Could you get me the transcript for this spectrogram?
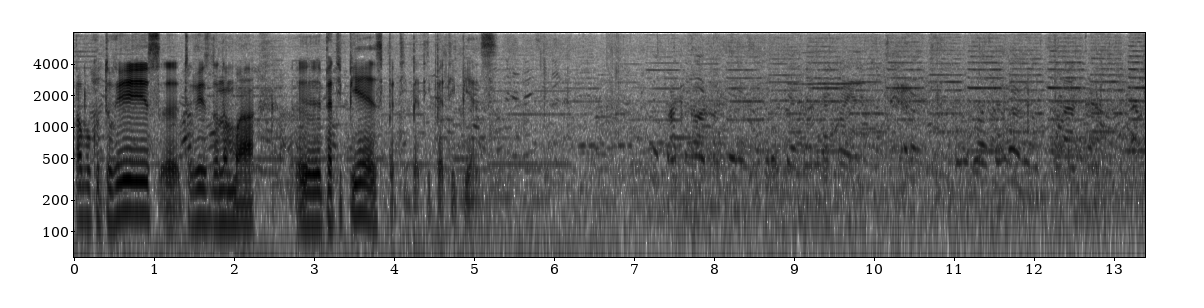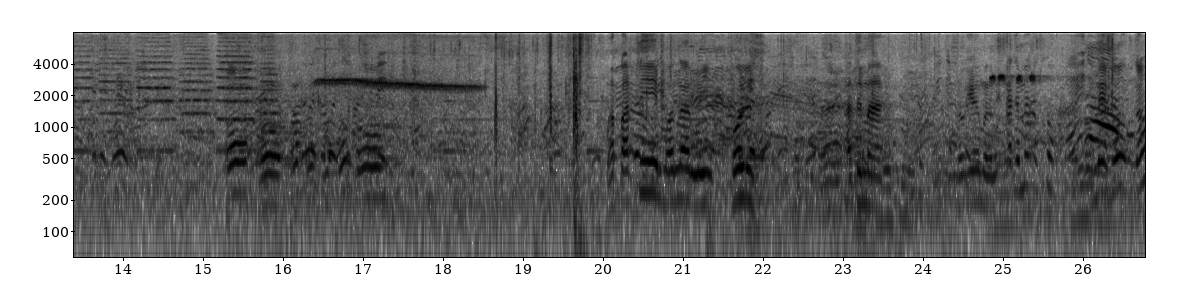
pas beaucoup de touristes. Euh, touristes, donnez-moi euh, petites pièces, petites, petites, petites pièces. Oh, oh, oh, oh, oh, oh, oh. Ma partie, mon ami, police. À demain. À demain encore. Mais bon, non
